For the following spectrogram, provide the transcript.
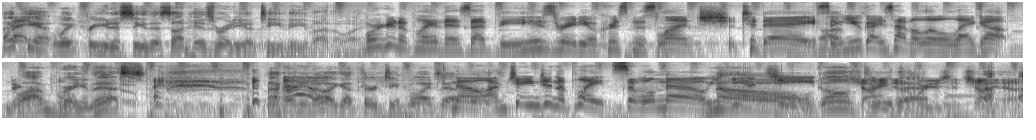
I But- can't wait for you to see this on his radio TV. By the way. We're gonna play this at the His Radio Christmas lunch today, so I'm- you guys have a little leg up. Well, I'm bringing this. I already know I got 13 points out No, of this. I'm changing the plates, so we'll know. You no, can't cheat. don't China. do that. We're using China.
